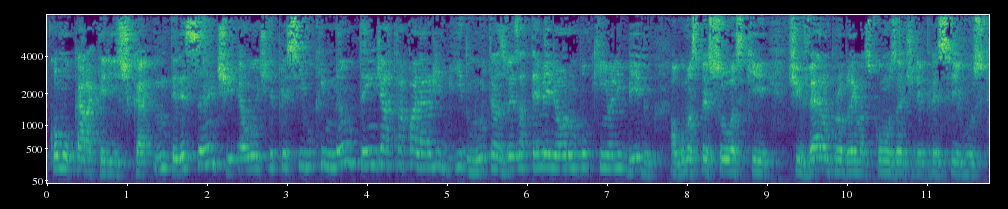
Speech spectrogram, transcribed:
Como característica interessante, é um antidepressivo que não tende a atrapalhar a libido, muitas vezes até melhora um pouquinho a libido. Algumas pessoas que tiveram problemas com os antidepressivos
